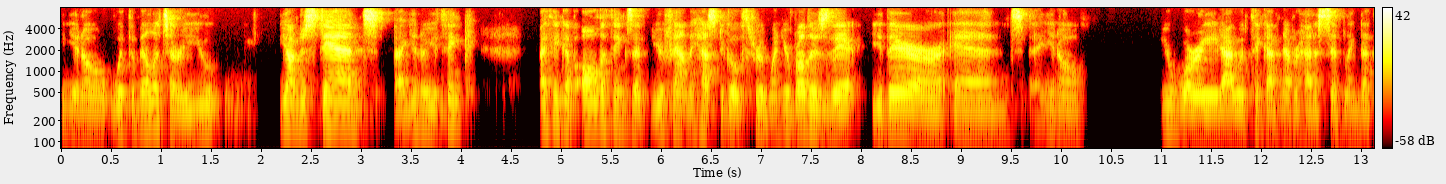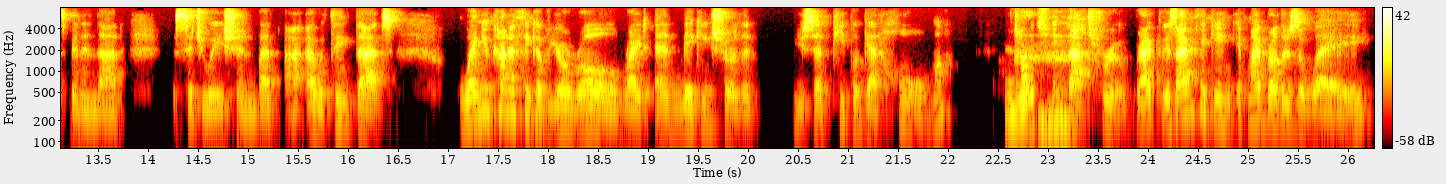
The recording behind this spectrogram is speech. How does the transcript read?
you know with the military you you understand uh, you know you think I think of all the things that your family has to go through. When your brother's there you're there and you know you're worried. I would think I've never had a sibling that's been in that situation. But I, I would think that when you kind of think of your role, right, and making sure that you said people get home, yes. how do you think that through, right? Because I'm thinking if my brother's away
